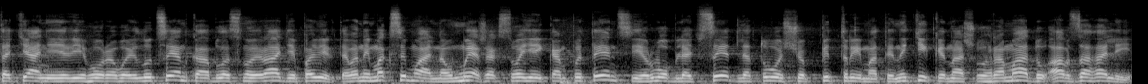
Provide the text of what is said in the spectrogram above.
Тетяні Єгорової Луценко обласної раді. Повірте, вони максимально в межах своєї компетенції роблять все для того, щоб підтримати не тільки нашу громаду, а взагалі.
